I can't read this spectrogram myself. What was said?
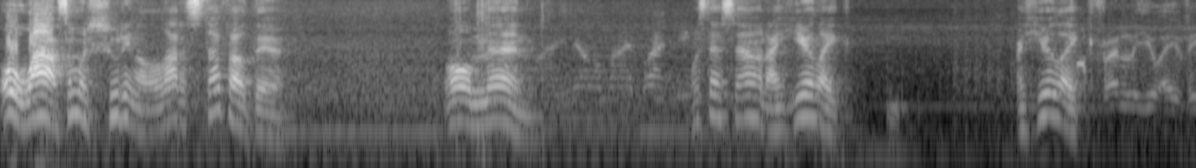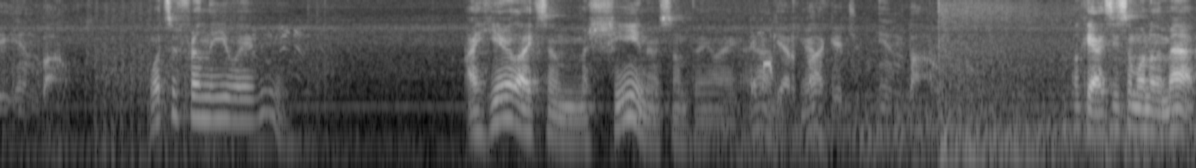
Oh, wow, someone's shooting a lot of stuff out there. Oh, man. What's that sound? I hear like... I hear like... Friendly UAV inbound. What's a friendly UAV? I hear like some machine or something. Like, I gotta be Care careful. package inbound. Okay, I see someone on the map.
